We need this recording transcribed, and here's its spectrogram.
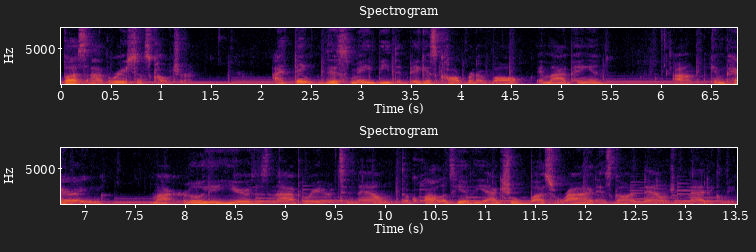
Bus operations culture. I think this may be the biggest culprit of all, in my opinion. Um, comparing my earlier years as an operator to now, the quality of the actual bus ride has gone down dramatically.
